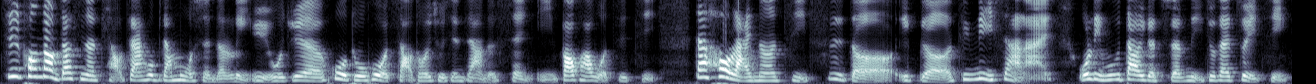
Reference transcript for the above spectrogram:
其实碰到比较新的挑战或比较陌生的领域，我觉得或多或少都会出现这样的声音，包括我自己。但后来呢，几次的一个经历下来，我领悟到一个真理，就在最近，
